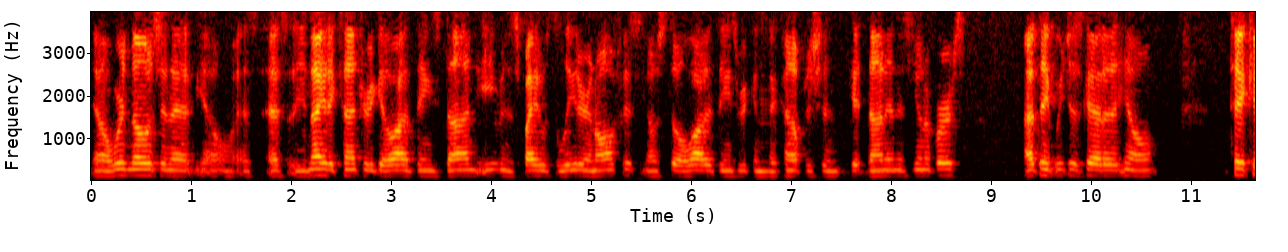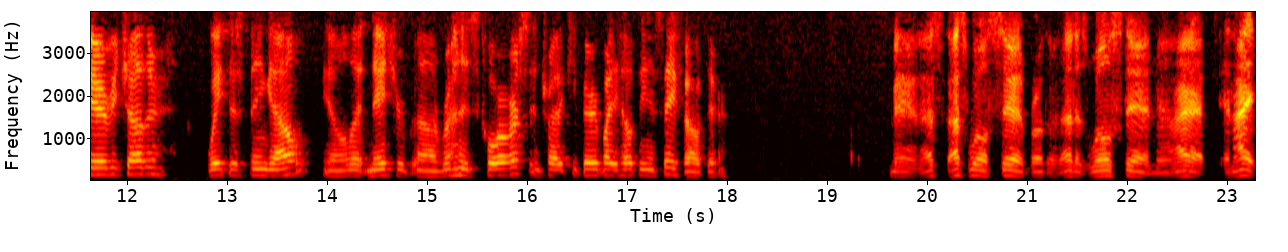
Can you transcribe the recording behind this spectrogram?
You know, we're noticing that you know, as as a united country, we get a lot of things done, even despite who's the leader in office. You know, still a lot of things we can accomplish and get done in this universe. I think we just gotta, you know, take care of each other, wait this thing out. You know, let nature uh, run its course, and try to keep everybody healthy and safe out there. Man, that's that's well said, brother. That is well said, man. I and I,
